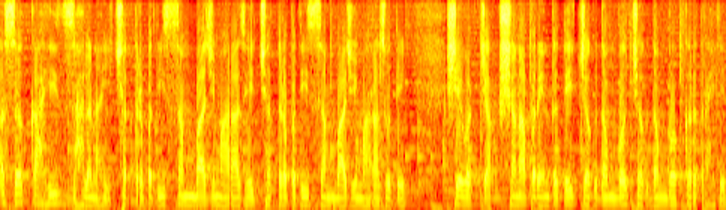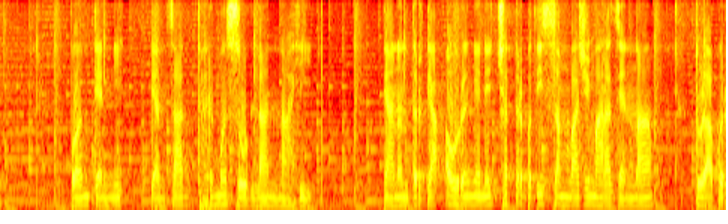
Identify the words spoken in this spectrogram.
असं काहीच झालं नाही. छत्रपती संभाजी महाराज हे छत्रपती संभाजी महाराज होते. शेवटच्या क्षणापर्यंत ते जगदंब जगदंब करत राहिले. पण त्यांनी त्यांचा धर्म सोडला नाही. त्यानंतर त्या औरंग्याने छत्रपती संभाजी महाराज यांना तुळापूर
